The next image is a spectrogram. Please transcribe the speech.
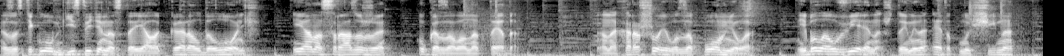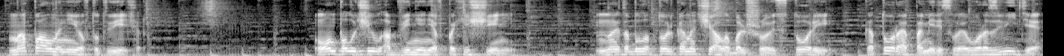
За стеклом действительно стояла Кэрол де Лонч, и она сразу же указала на Теда. Она хорошо его запомнила и была уверена, что именно этот мужчина напал на нее в тот вечер. Он получил обвинение в похищении. Но это было только начало большой истории, которая по мере своего развития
